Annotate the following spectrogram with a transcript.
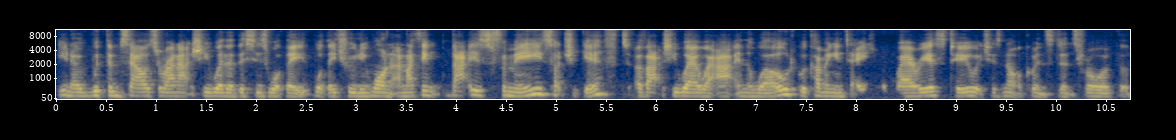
you know with themselves around actually whether this is what they what they truly want. And i think that is for me such a gift of actually where we're at in the world. We're coming into age of aquarius too which is not a coincidence for all of the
